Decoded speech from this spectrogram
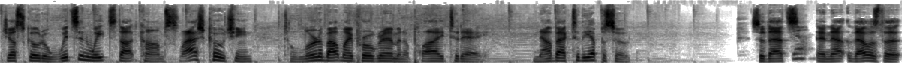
Just go to witsandweights.com slash coaching to learn about my program and apply today. Now back to the episode. So that's yeah. and that that was the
